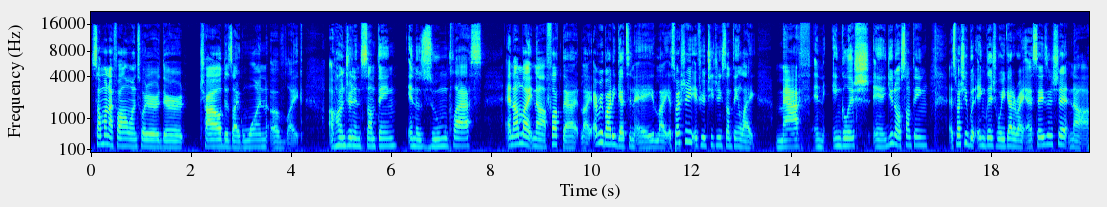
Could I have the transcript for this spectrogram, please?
someone I follow on Twitter, their child is like one of like a hundred and something in a Zoom class And I'm like, nah, fuck that. Like everybody gets an A. Like especially if you're teaching something like math and English and you know something especially with English where you got to write essays and shit. Nah,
